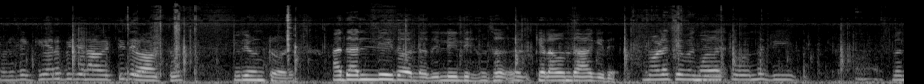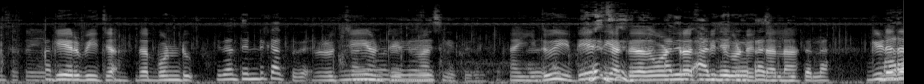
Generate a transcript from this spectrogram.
ನೋಡಿ ಇಲ್ಲಿ ಗೇರು ಬೀಜ ನಾವು ಇಟ್ಟಿದ್ದೇವೆ ಆವತ್ತು. ಇಲ್ಲಿ ಉಂಟು ನೋಡಿ. ಅದು ಅಲ್ಲಿ ಇದು ಒಂದದು ಇಲ್ಲಿ ಇಲ್ಲಿ ಕೆಲವೊಂದು ಆಗಿದೆ. ಮೊಳಕೆ ಮೊಳಕೆ ಒಂದು ಬೀಜ. ಗೇರು ಬೀಜ ಬೊಂಡು. ಇದನ್ನ ತಿನ್ಲಿಕ್ಕೆ ಆಗ್ತದೆ. ರುಚಿ ಉಂಟು ಇದು ಮಾತ್ರ. ಸಿಗ್ತದೆ ಸ್ವಲ್ಪ. ಆ, ಇದು ಇದೇ ಸಿಗ್ತದೆ ಅದು ಬಿದ್ದುಕೊಂಡಿತ್ತಲ್ಲ ಗಿಡದ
